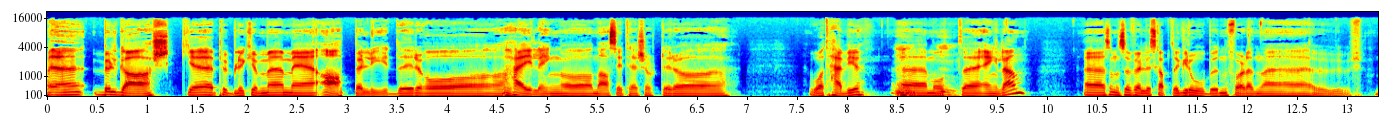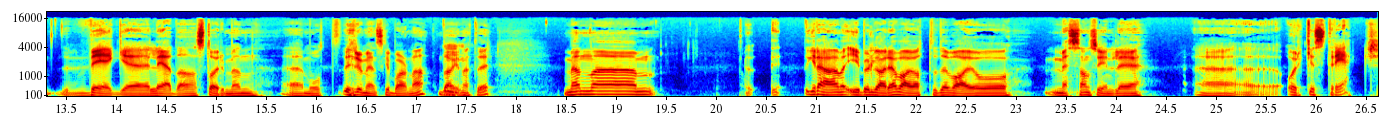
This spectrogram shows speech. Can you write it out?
eh, Bulgarske publikummet med apelyder og heiling og nazi-T-skjorter og what have you eh, mot eh, England. eh, som selvfølgelig skapte grobunn for denne VG-leda stormen eh, mot de rumenske barna dagen Mm. etter. Men greia i Bulgaria var jo at det var jo mest sannsynlig Uh, orkestrert.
